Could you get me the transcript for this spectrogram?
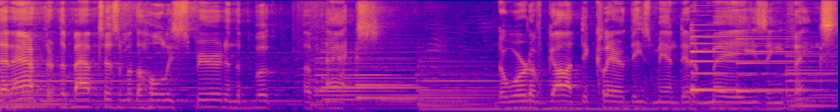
that after the baptism of the Holy Spirit in the book of Acts, the Word of God declared these men did amazing things.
